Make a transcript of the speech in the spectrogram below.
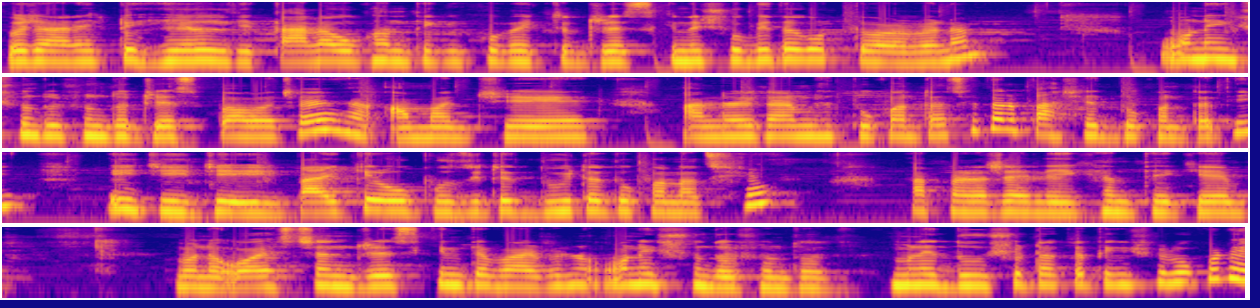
তো যারা একটু হেলদি তারা ওখান থেকে খুব একটা ড্রেস কিনে সুবিধা করতে পারবে না। অনেক সুন্দর সুন্দর ড্রেস পাওয়া যায়। আমার যে আন্ডার গার্মেন্টসের দোকানটা আছে, তার পাশের দোকানটাতেই। এই যে যে বাইকের অপোজিটে দুইটা দোকান আছে। আপনারা চাইলে এখান থেকে মানে ওয়েস্টার্ন ড্রেস কিনতে পারবেন, অনেক সুন্দর সুন্দর মানে দুশো টাকা থেকে শুরু করে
